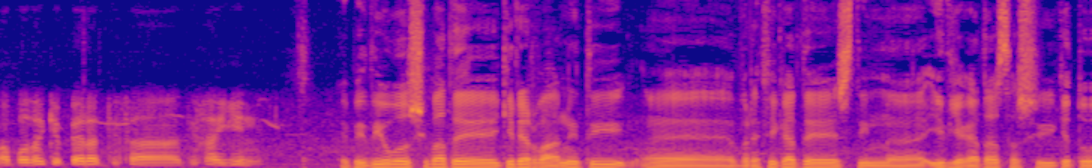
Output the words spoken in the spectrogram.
από εδώ και πέρα τι θα, τι θα γίνει. Επειδή όπως είπατε κύριε Αρβανίτη ε, βρεθήκατε στην ε, ίδια κατάσταση και το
